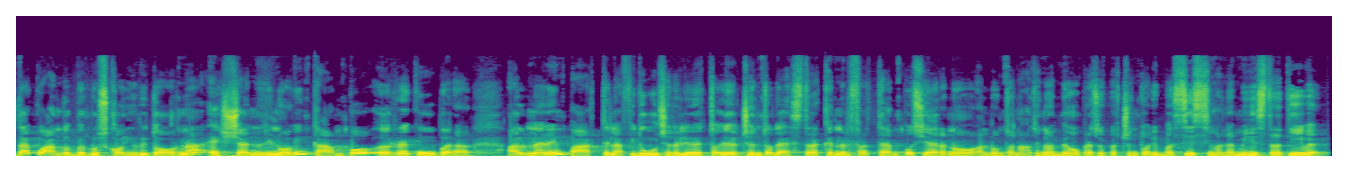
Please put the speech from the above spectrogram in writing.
Da quando Berlusconi ritorna e scende di nuovo in campo, eh, recupera almeno in parte la fiducia degli elettori del centrodestra che nel frattempo si erano allontanati. Noi abbiamo preso percentuali bassissime alle amministrative,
